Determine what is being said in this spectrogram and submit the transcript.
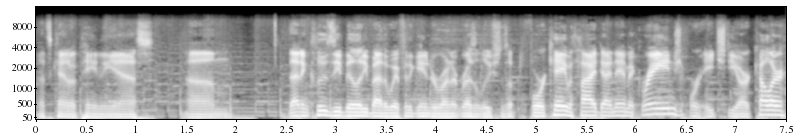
That's kind of a pain in the ass. Um, that includes the ability, by the way, for the game to run at resolutions up to 4K with high dynamic range or HDR color.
